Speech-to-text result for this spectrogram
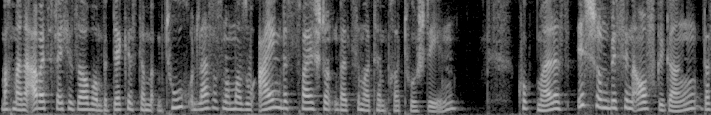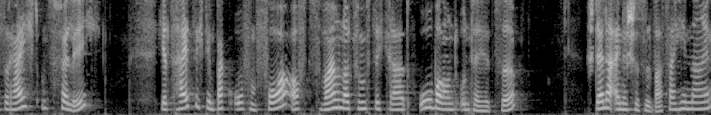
mache meine Arbeitsfläche sauber und bedecke es dann mit dem Tuch und lasse es nochmal so ein bis zwei Stunden bei Zimmertemperatur stehen. Guckt mal, es ist schon ein bisschen aufgegangen. Das reicht uns völlig. Jetzt heize ich den Backofen vor auf 250 Grad Ober- und Unterhitze. Stelle eine Schüssel Wasser hinein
